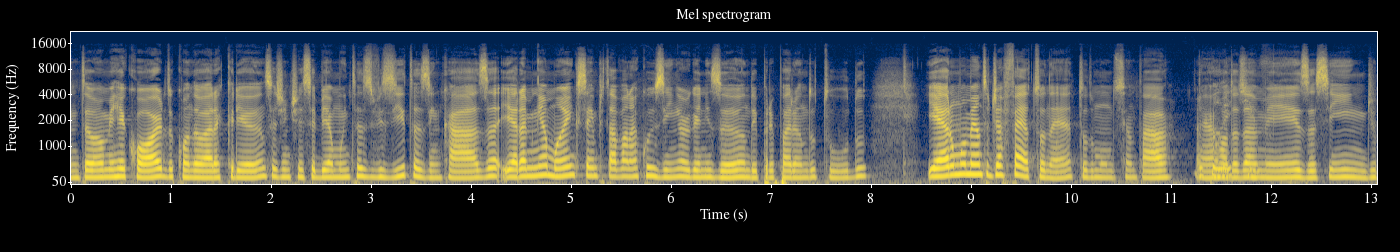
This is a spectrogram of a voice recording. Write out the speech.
Então eu me recordo quando eu era criança, a gente recebia muitas visitas em casa e era minha mãe que sempre estava na cozinha organizando e preparando tudo. E era um momento de afeto, né? Todo mundo sentar é, à roda da mesa, assim, de,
